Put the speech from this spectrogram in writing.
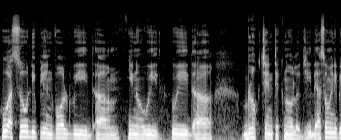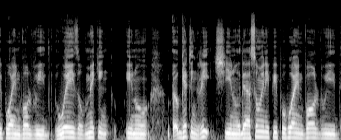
who are so deeply involved with um, you know with with uh, blockchain technology. There are so many people who are involved with ways of making you know getting rich you know. There are so many people who are involved with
